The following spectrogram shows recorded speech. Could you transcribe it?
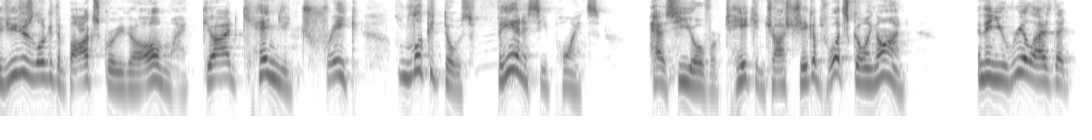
if you just look at the box score, you go, oh my God, Kenyon Drake, look at those fantasy points. Has he overtaken Josh Jacobs? What's going on? And then you realize that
